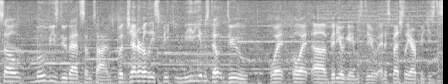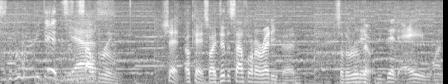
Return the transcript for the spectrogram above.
So movies do that sometimes, but generally speaking, mediums don't do what what uh, video games do, and especially RPGs. This is the room I already did. This is Yes. the south room. Shit. Okay, so I did the south one already then. So the room Did- that you did a one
